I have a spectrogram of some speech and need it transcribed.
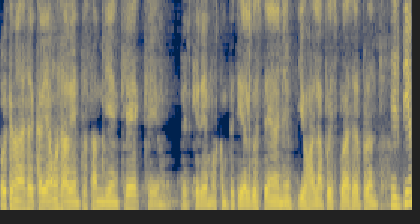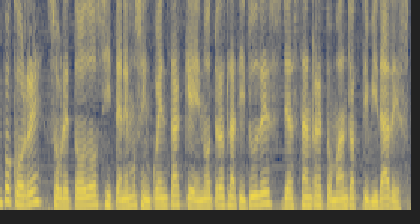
porque nos acercaríamos a eventos también que, que pues queremos competir algo este año y ojalá pues pueda ser pronto. El tiempo corre, sobre todo si tenemos en cuenta que en otras latitudes ya están retomando actividades.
